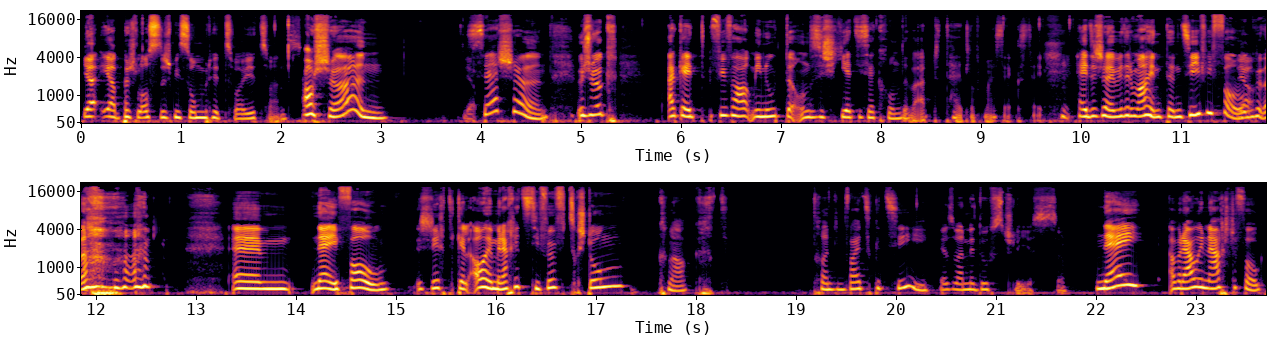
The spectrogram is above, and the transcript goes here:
Ja, ich habe beschlossen, das ist mein Sommerhit 22. Oh, schön! Ja. Sehr schön. Es ist wirklich, er geht 5,5 Minuten und es ist jede Sekunde wert. Title of my Sextape. hey, das ist ja wieder mal eine intensive Folge. Mann. ähm, nein, voll. Das ist richtig geil. Oh, haben wir jetzt die 50 Stunden geknackt? Das könnte im Fall jetzt gut sein. Ja, das wäre nicht auszuschließen. Nein, aber auch in der nächsten Folge.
